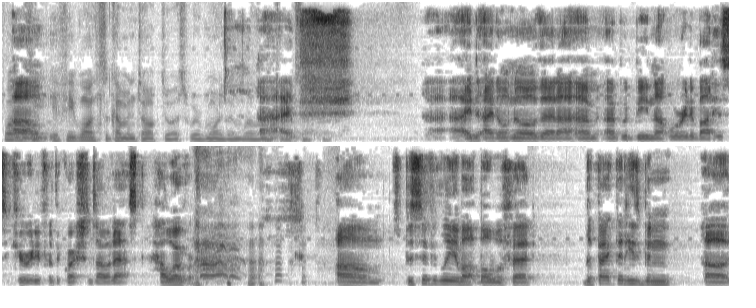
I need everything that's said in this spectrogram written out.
Well, Um, if, he, if he wants to come and talk to us, we're more than willing to I. I, I don't know that I, I'm- I would be not worried about his security for the questions I would ask. However, um, specifically about Boba Fett, the fact that he's been uh,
